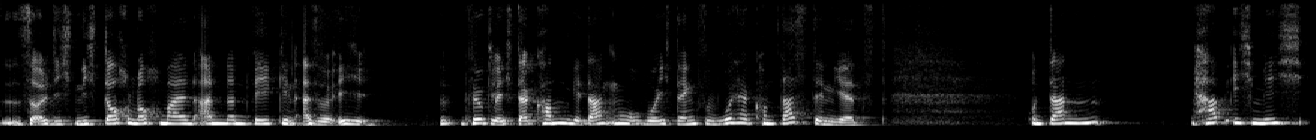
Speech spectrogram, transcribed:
sollte ich nicht doch noch mal einen anderen Weg gehen? Also ich wirklich, da kommen Gedanken hoch, wo ich denke, so woher kommt das denn jetzt? Und dann habe ich mich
